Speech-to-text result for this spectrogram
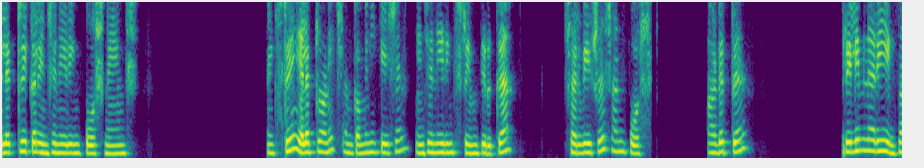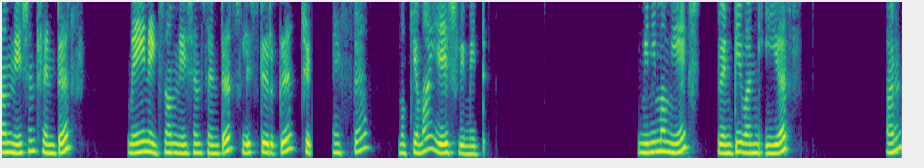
electrical engineering post names next electronics and communication engineering ஸ்ட்ரீம்க்கு இருக்க சர்வீசஸ் அண்ட் போஸ்ட் அடுத்து preliminary examination centres main examination centres list இருக்கு. செக் நெக்ஸ்ட்டு முக்கியமாக age limit minimum age twenty one years and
